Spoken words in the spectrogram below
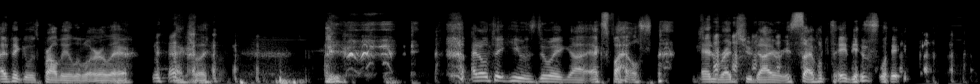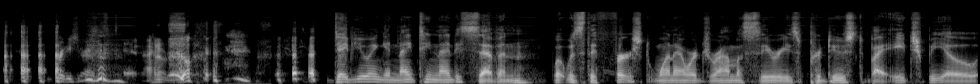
I think it was probably a little earlier, actually. I don't think he was doing uh, X Files and Red Shoe Diaries simultaneously. I'm Pretty sure I was 10. I don't know. Debuting in 1997, what was the first one hour drama series produced by HBO?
